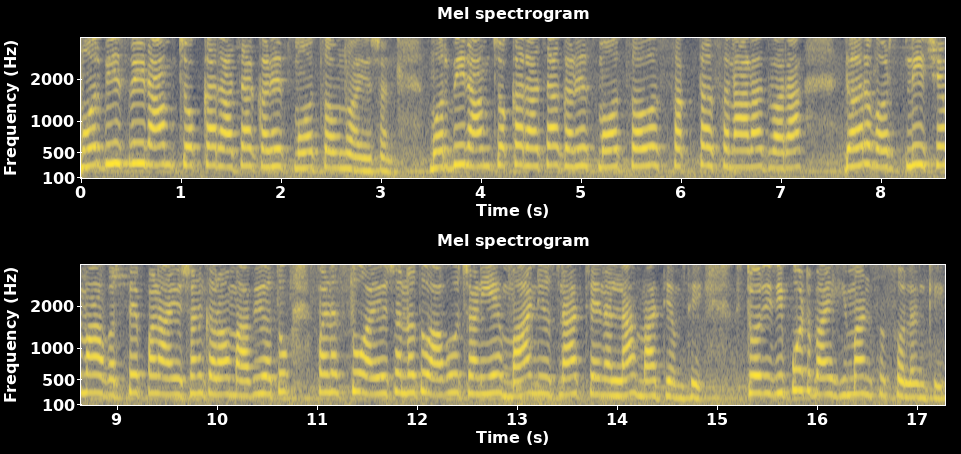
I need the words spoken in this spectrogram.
મોરબી શ્રી રામ ચોક્કા રાજા ગણેશ મહોત્સવનું આયોજન. મોરબી રામ ચોક્કા રાજા ગણેશ મહોત્સવ સખ્ત સનાળા દ્વારા દર વર્ષની જેમ આ વર્ષે પણ આયોજન કરવામાં આવ્યું હતું. પણ શું આયોજન હતું આવું જાણીએ મા ન્યૂઝના ચેનલના માધ્યમથી. Story report by Himanshu Solanki.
